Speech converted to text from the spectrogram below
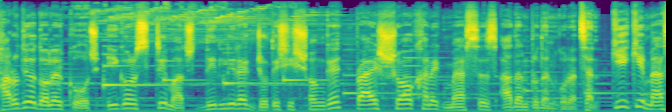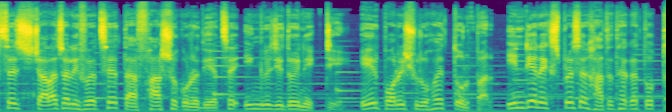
ভারতীয় দলের কোচ ইগোর স্টিমাচ দিল্লির এক জ্যোতিষীর সঙ্গে প্রায় শখানেক খানেক মেসেজ আদান প্রদান করেছেন। কি কি মেসেজ চালাচালি হয়েছে তা ফাঁসও করে দিয়েছে ইংরেজি দৈনিকটি। এরপরে শুরু হয় তোলপার ইন্ডিয়ান এক্সপ্রেসের হাতে থাকা তথ্য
